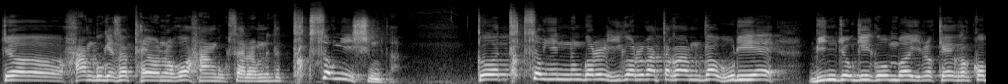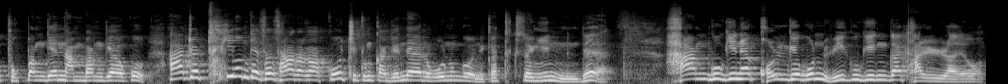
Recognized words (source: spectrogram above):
저 한국에서 태어나고 한국 사람인데 특성이 있습니다. 그 특성 있는 거를 이거를 갖다가 그러니까 우리의 민족이고 뭐 이렇게 해갖고 북방계 남방계 하고 아주 특이한 데서 살아갖고 지금까지 내려오는 거니까 특성이 있는데 한국인의 골격은 외국인과 달라요.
